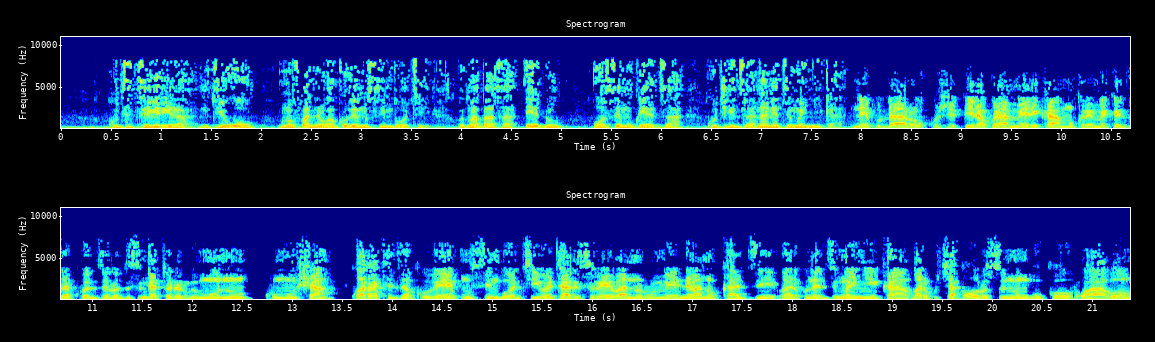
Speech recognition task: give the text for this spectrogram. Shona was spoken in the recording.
kudzidzivirira ndiwo unofanirwa kuve musimboti wemabasa edu ose mukuedza kudyidzana nedzimwe nyika. Nekudaro kuzvipira kweamerica mukuremekedza kodzero dzisingatorerwi munhu kumusha kwaratidza kuve musimboti wetarisiro yevanhurume nevanhukadzi vari kune dzimwe nyika vari kutsvakawo rusununguko rwavo.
